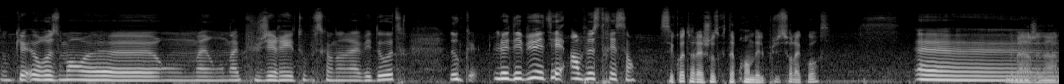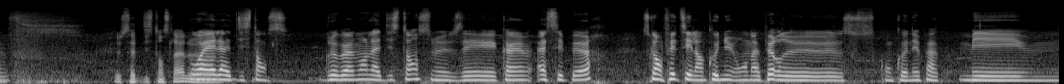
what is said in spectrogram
Donc heureusement, euh, on, a, on a pu gérer et tout parce qu'on en avait d'autres. Donc le début était un peu stressant. C'est quoi toi la chose que tu appréhendais le plus sur la course? Euh, De manière générale cette distance-là Ouais, la distance. Globalement, la distance me faisait quand même assez peur. Parce qu'en fait, c'est l'inconnu. On a peur de ce qu'on connaît pas. Mais hum,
